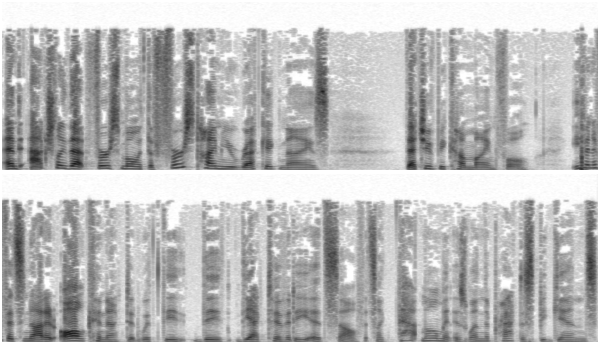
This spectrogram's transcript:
And actually, that first moment, the first time you recognize that you've become mindful, even if it's not at all connected with the, the, the activity itself, it's like that moment is when the practice begins.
